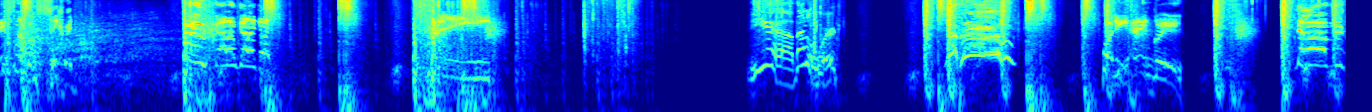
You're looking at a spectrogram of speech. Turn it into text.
It's nothing sacred! Oh, God, oh, God, oh, God! Hey. Yeah, that'll work. Buddy, angry! Nothing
